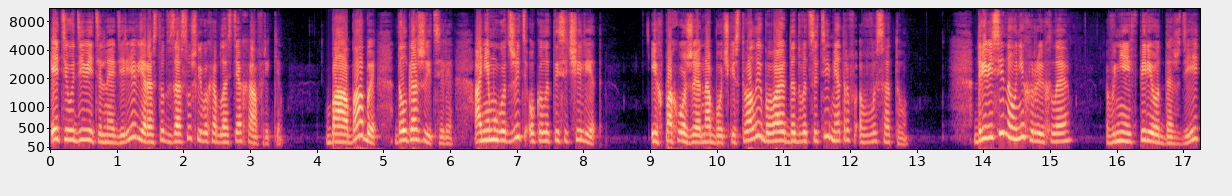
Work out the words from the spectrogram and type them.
Эти удивительные деревья растут в засушливых областях Африки. Баобабы – долгожители. Они могут жить около тысячи лет. Их похожие на бочки стволы бывают до 20 метров в высоту. Древесина у них рыхлая. В ней в период дождей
